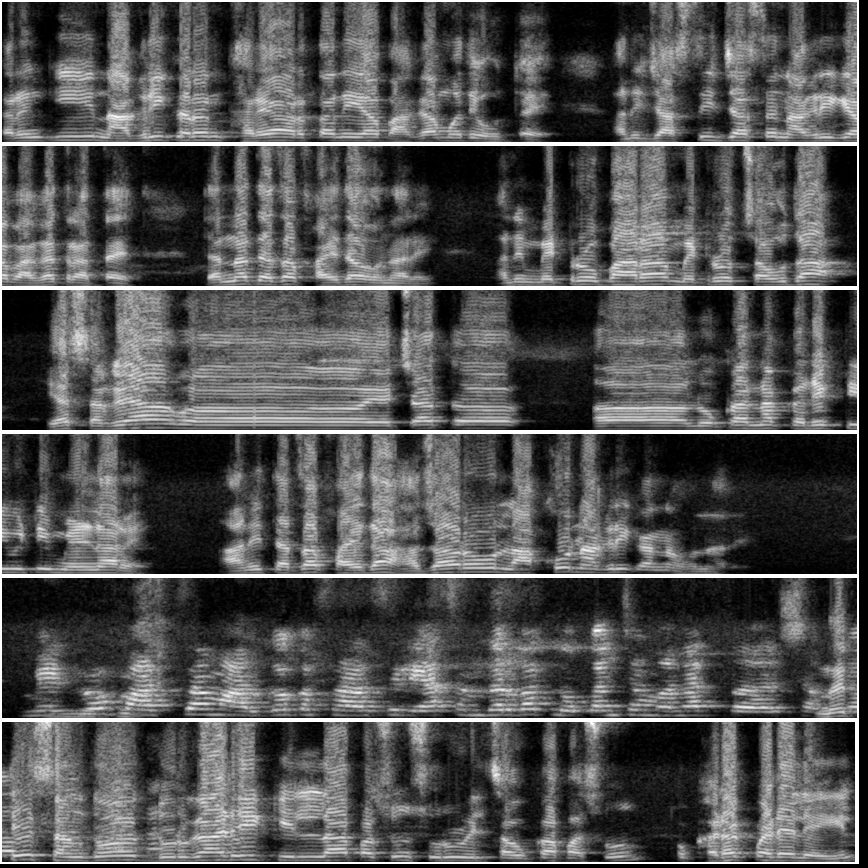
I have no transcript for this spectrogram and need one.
कारण की नागरीकरण खऱ्या अर्थाने या भागामध्ये होत आहे आणि जास्तीत जास्त नागरिक या भागात राहत आहेत त्यांना त्याचा फायदा होणार आहे. आणि मेट्रो बारा मेट्रो चौदा या सगळ्या याच्यात लोकांना कनेक्टिव्हिटी मिळणार आहे. आणि त्याचा फायदा हजारो लाखो नागरिकांना होणार आहे. मेट्रो पाचचा मार्ग कसा असेल या संदर्भात लोकांच्या मनात नाही ते सांगतो. दुर्गाडी किल्ला पासून सुरू होईल चौकापासून. तो खडकपाड्याला येईल.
